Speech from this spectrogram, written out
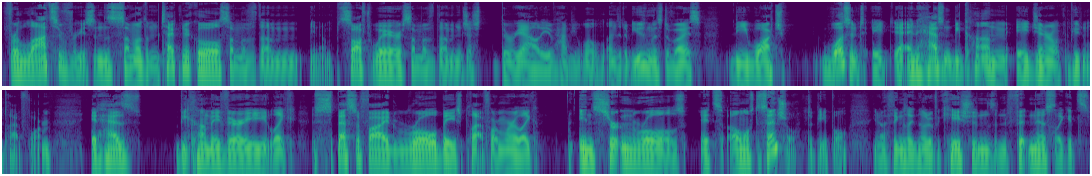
for lots of reasons, some of them technical, some of them you know software, some of them just the reality of how people ended up using this device. The watch wasn't a, and hasn't become a general computing platform. It has become a very like specified role based platform where like in certain roles it's almost essential to people. You know things like notifications and fitness like it's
